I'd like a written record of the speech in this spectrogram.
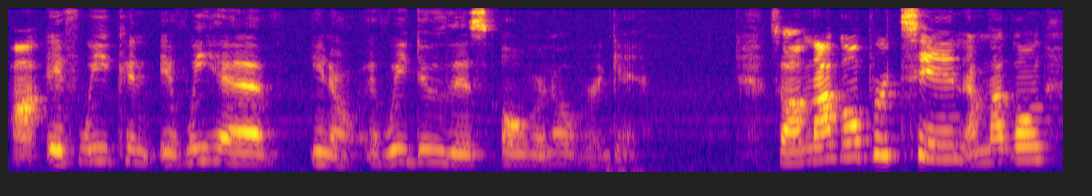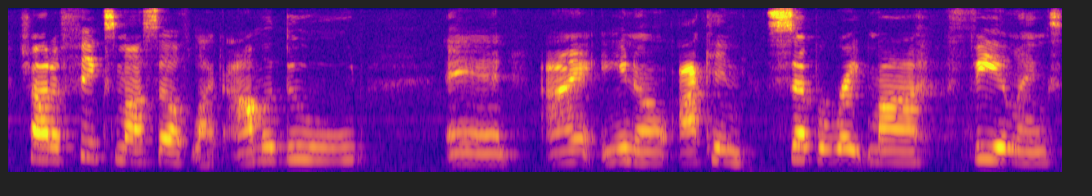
uh, if we can, if we have, you know, if we do this over and over again. So I'm not going to pretend, I'm not going to try to fix myself like I'm a dude and I, you know, I can separate my feelings,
